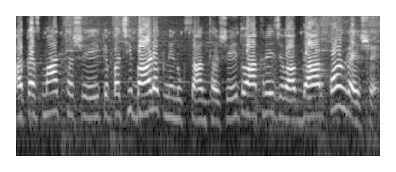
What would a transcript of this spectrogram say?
અકસ્માત થશે કે પછી બાળકને નુકસાન થશે? તો આખરે જવાબદાર કોણ રહેશે?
